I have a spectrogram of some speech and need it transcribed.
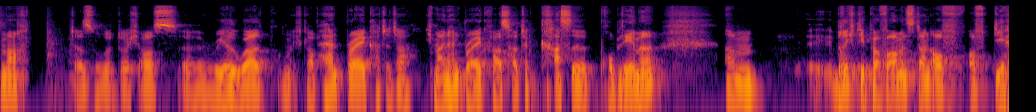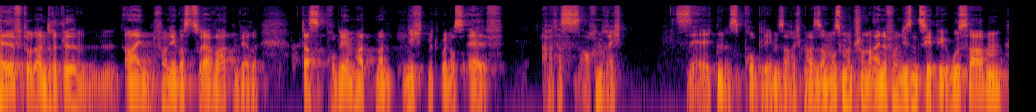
macht, also durchaus äh, Real World. Ich glaube, Handbrake hatte da, ich meine, Handbrake war es, hatte krasse Probleme. Ähm, bricht die Performance dann auf, auf die Hälfte oder ein Drittel ein von dem, was zu erwarten wäre. Das Problem hat man nicht mit Windows 11. Aber das ist auch ein recht seltenes Problem, sag ich mal. Also da muss man schon eine von diesen CPUs haben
